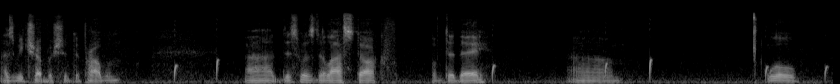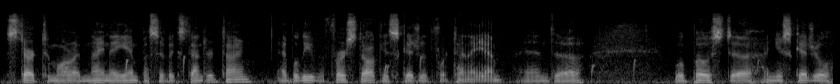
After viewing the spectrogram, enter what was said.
as we troubleshoot the problem. Uh, this was the last talk of the day. Um, we'll start tomorrow at 9 a.m. Pacific Standard Time. I believe the first talk is scheduled for 10 a.m. and uh, we'll post uh, a new schedule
